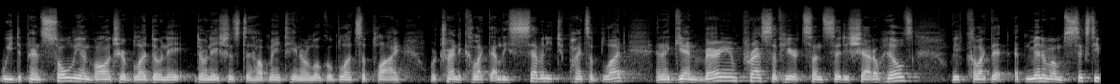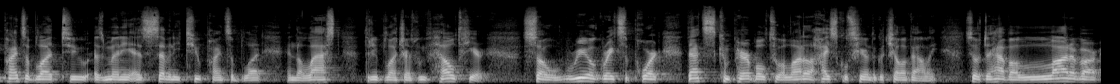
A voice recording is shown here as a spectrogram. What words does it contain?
We depend solely on volunteer blood donations to help maintain our local blood supply. We're trying to collect at least 72 pints of blood. And again, very impressive here at Sun City Shadow Hills. We've collected at minimum 60 pints of blood to as many as 72 pints of blood in the last three blood drives we've held here. So, real great support. That's comparable to a lot of the high schools here in the Coachella Valley. So, to have a lot of our,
